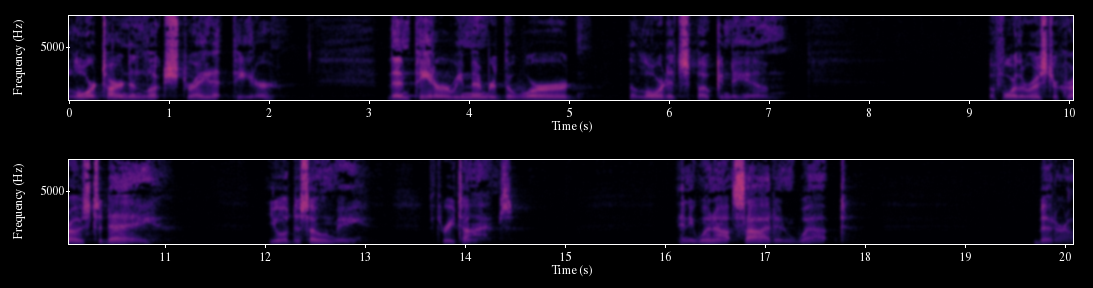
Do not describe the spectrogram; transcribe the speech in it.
The Lord turned and looked straight at Peter. Then Peter remembered the word the Lord had spoken to him. Before the rooster crows today, you will disown me three times. And he went outside and wept bitterly.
